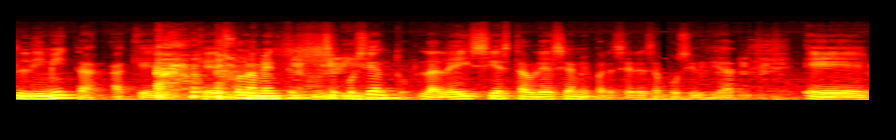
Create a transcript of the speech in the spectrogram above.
limita a que, que es solamente el 15%. La ley sí establece, a mi parecer, esa posibilidad. Eh,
